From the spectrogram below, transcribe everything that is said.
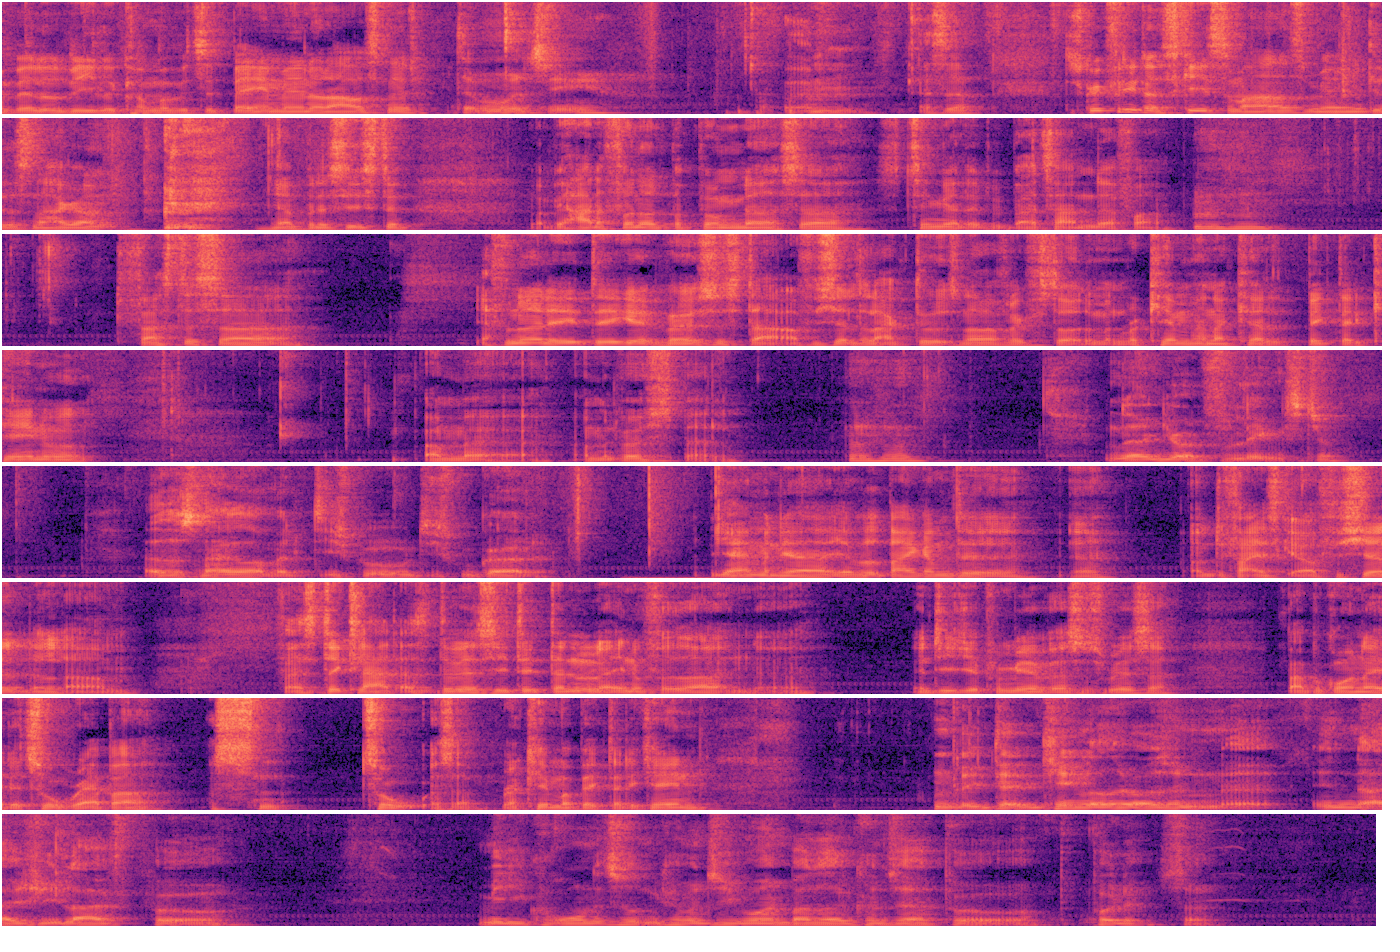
Og veludvilet kommer vi tilbage med et afsnit. Det må man sige. Øhm, altså, det er sgu ikke fordi, der er sket så meget, som jeg egentlig gider snakke om her på det sidste. Men vi har da fundet et par punkter, så, så tænker jeg, at vi bare tager den derfra. Mm-hmm. Det første så... Jeg har fundet ud af, at det, det er ikke Versus, der officielt har lagt det ud, så jeg har i hvert fald ikke forstået det. Men Rakim, han har kaldt Big Daddy Kane ud om, øh, om en Versus battle. Mm-hmm. Men det har gjort for længst, jo. Altså snakket om, at de skulle, de skulle gøre det. Ja, men jeg, jeg ved bare ikke, om det, ja, om det faktisk er officielt, eller om... For altså, det er klart, altså, det vil jeg sige, det, den vil være endnu federe end, øh, end DJ Premier versus RZA. Bare på grund af, at det er to rappere, og sådan to, altså Rakim og Big Daddy Kane. Big Daddy Kane lavede jo også en, øh, en IG live på midt i coronatiden, kan man sige, hvor han bare lavede en koncert på, på det, så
